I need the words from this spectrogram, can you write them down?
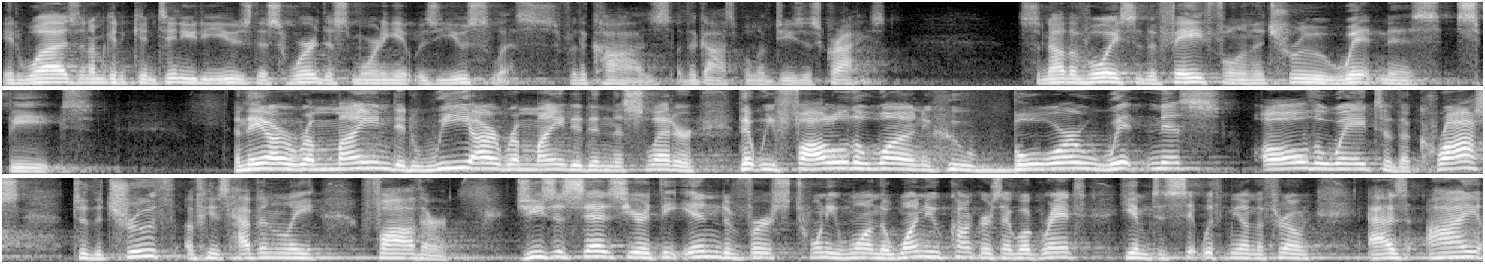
It was, and I'm going to continue to use this word this morning, it was useless for the cause of the gospel of Jesus Christ. So now the voice of the faithful and the true witness speaks. And they are reminded, we are reminded in this letter, that we follow the one who bore witness all the way to the cross to the truth of his heavenly Father. Jesus says here at the end of verse 21 The one who conquers, I will grant him to sit with me on the throne, as I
